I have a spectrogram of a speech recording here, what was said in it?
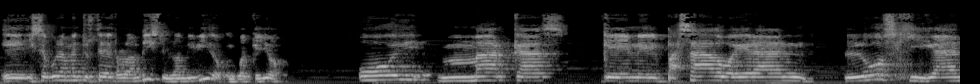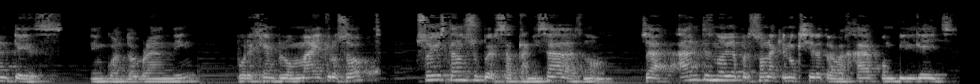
eh, y seguramente ustedes lo han visto y lo han vivido, igual que yo. Hoy marcas que en el pasado eran los gigantes en cuanto a branding, por ejemplo Microsoft, pues hoy están súper satanizadas, ¿no? O sea, antes no había persona que no quisiera trabajar con Bill Gates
